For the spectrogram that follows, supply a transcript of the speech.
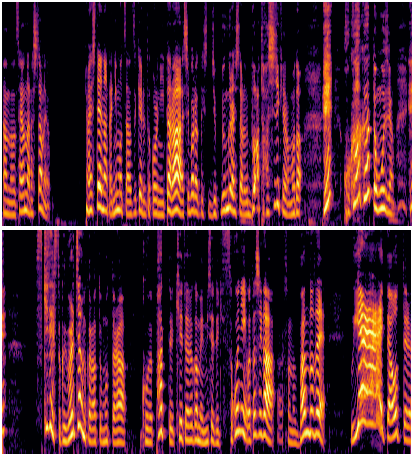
あのさよならしたのよ。そしてなんか荷物預けるところにいたらしばらくして10分ぐらいしたらバーッと走ってきたらまた「え？告白?」って思うじゃん。え？好きですとか言われちゃうのかなと思ったらこうパッて携帯の画面見せてきてそこに私がそのバンドで「イエーイ!」って煽ってる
